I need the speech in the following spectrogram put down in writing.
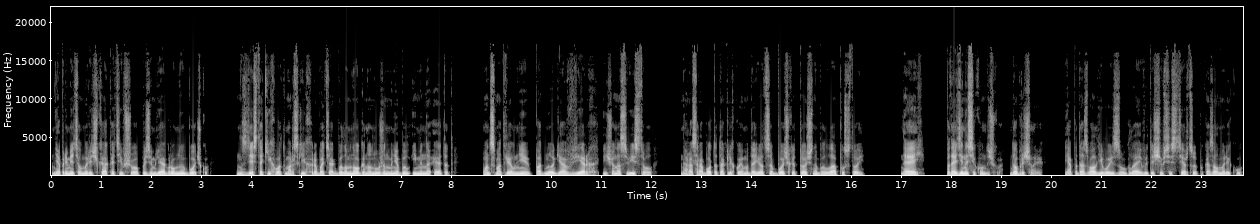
Я приметил морячка, катившего по земле огромную бочку. Здесь таких вот морских работяг было много, но нужен мне был именно этот — он смотрел не под ноги, а вверх, еще насвистывал. А раз работа так легко ему дается, бочка точно была пустой. «Эй, подойди на секундочку, добрый человек». Я подозвал его из-за угла и, вытащив сестерцию, показал моряку.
